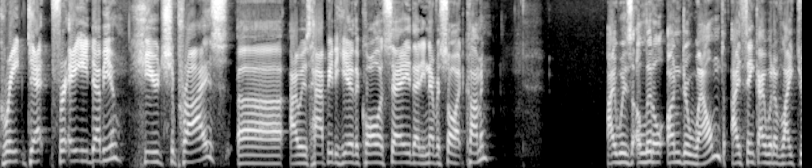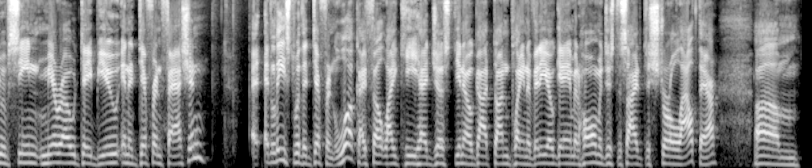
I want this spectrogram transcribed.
Great get for AEW. Huge surprise. Uh, I was happy to hear the caller say that he never saw it coming. I was a little underwhelmed. I think I would have liked to have seen Miro debut in a different fashion, at least with a different look. I felt like he had just, you know, got done playing a video game at home and just decided to stroll out there. Um,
